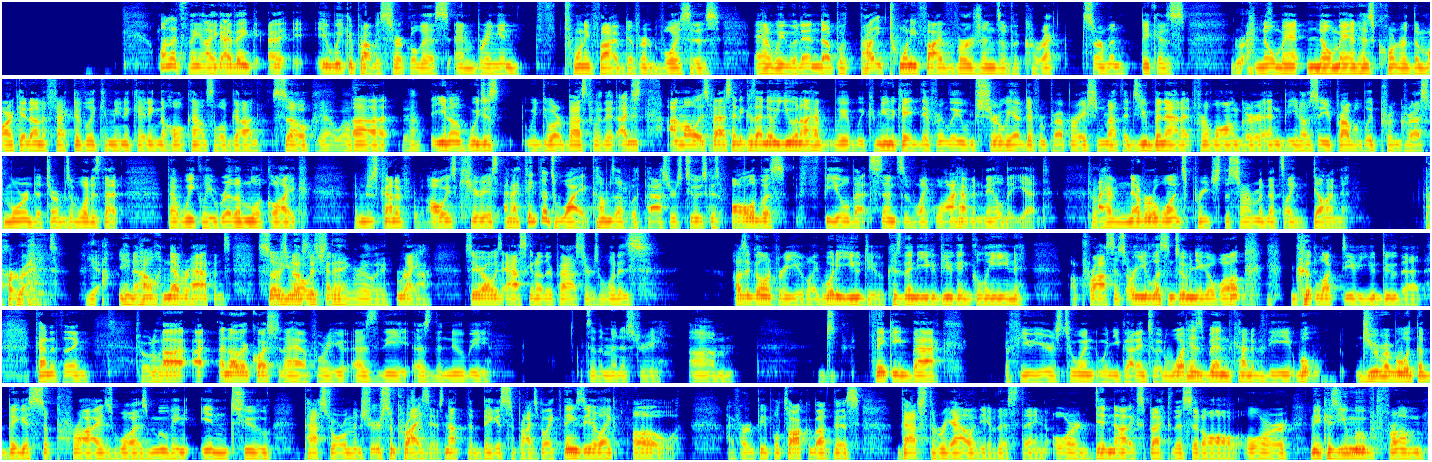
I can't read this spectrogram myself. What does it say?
Well, that's the thing. Like, I think I, we could probably circle this and bring in 25 different voices, and we would end up with probably 25 versions of a correct sermon because right. no man, no man has cornered the market on effectively communicating the whole counsel of God. So, yeah, well, uh, yeah, you know, we just we do our best with it. I just I'm always fascinated because I know you and I have we, we communicate differently. I'm sure we have different preparation methods. You've been at it for longer, and you know, so you probably progressed more into terms of what does that that weekly rhythm look like. I'm just kind of always curious, and I think that's why it comes up with pastors too, is because all of us feel that sense of like, well, I haven't nailed it yet. Totally. I have never once preached the sermon that's like done, perfect. Right. Yeah, you know, never happens. So there's no such thing, really. Right. Yeah. So you're always asking other pastors, what is, how's it going for you? Like, what do you do? Because then you, if you can glean a process, or you listen to them and you go, well, good luck to you. You do that kind of thing. Totally. Uh, I, another question I have for you as the as the newbie to the ministry, um, d- thinking back a few years to when when you got into it, what has been kind of the what do you remember what the biggest surprise was moving into pastoral ministry or surprises not the biggest surprise but like things that you're like oh i've heard people talk about this. That's the reality of this thing. Or did not expect this at all. Or i mean because you moved from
